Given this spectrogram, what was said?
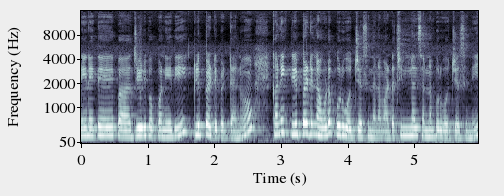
నేనైతే జీడిపప్పు అనేది క్లిప్ పెట్టి పెట్టాను. కానీ క్లిప్ పెట్టినా కూడా పురుగు వచ్చేసింది అనమాట చిన్న సన్న పురుగు వచ్చేసింది.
